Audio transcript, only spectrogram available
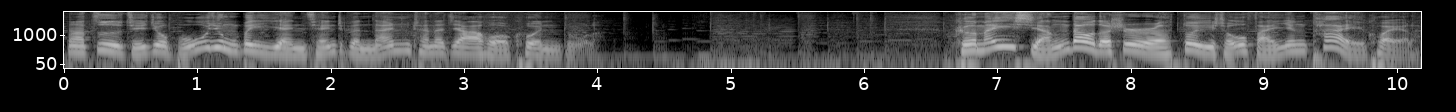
那自己就不用被眼前这个难缠的家伙困住了。可没想到的是，对手反应太快了。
